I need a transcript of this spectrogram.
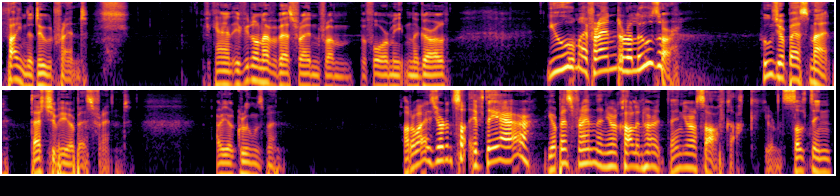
Find a dude friend. If you can't, if you don't have a best friend from before meeting a girl, you, my friend, are a loser. Who's your best man? That should be your best friend. Or your groomsman. Otherwise, you're insul- if they are your best friend and you're calling her, then you're a soft cock. You're insulting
